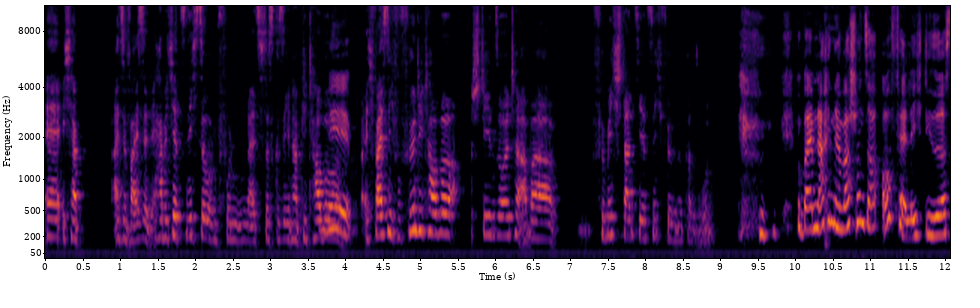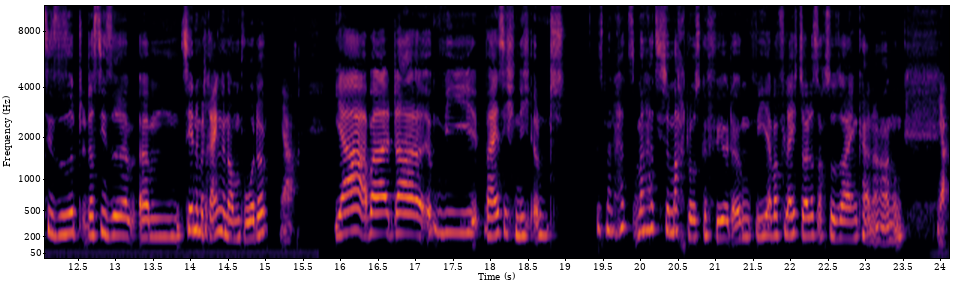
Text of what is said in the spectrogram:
Äh, ich habe also weiß ich, habe ich jetzt nicht so empfunden, als ich das gesehen habe. Die Taube, Nee. ich weiß nicht, wofür die Taube stehen sollte, aber für mich stand sie jetzt nicht für eine Person. wobei im Nachhinein war schon so auffällig, diese, dass diese, dass diese ähm, Szene mit reingenommen wurde. Ja. Ja, aber da irgendwie weiß ich nicht und man hat man hat sich so machtlos gefühlt irgendwie, aber vielleicht soll das auch so sein, keine Ahnung. Ja.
